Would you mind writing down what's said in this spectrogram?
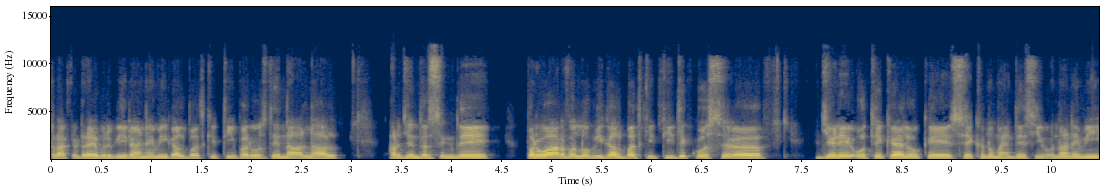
ਟਰੱਕ ਡਰਾਈਵਰ ਵੀਰਾਂ ਨੇ ਵੀ ਗੱਲਬਾਤ ਕੀਤੀ ਪਰ ਉਸ ਦੇ ਨਾਲ ਨਾਲ ਹਰਜਿੰਦਰ ਸਿੰਘ ਦੇ ਪਰਿਵਾਰ ਵੱਲੋਂ ਵੀ ਗੱਲਬਾਤ ਕੀਤੀ ਤੇ ਕੁਝ ਜਿਹੜੇ ਉੱਥੇ ਕਹਿ ਲੋ ਕਿ ਸਿੱਖ ਨੁਮਾਇੰਦੇ ਸੀ, ਉਹਨਾਂ ਨੇ ਵੀ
